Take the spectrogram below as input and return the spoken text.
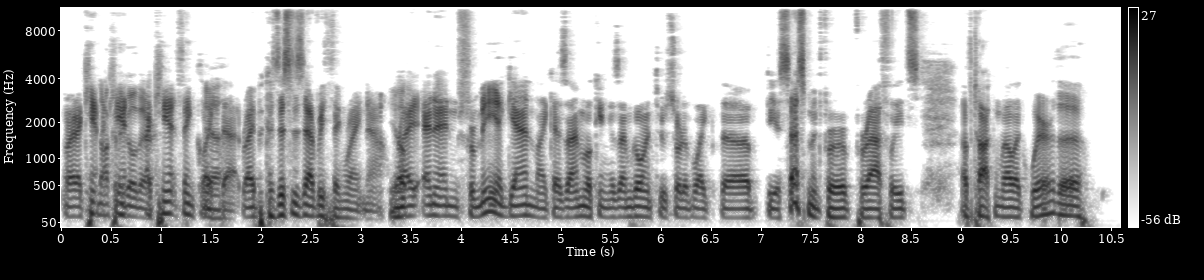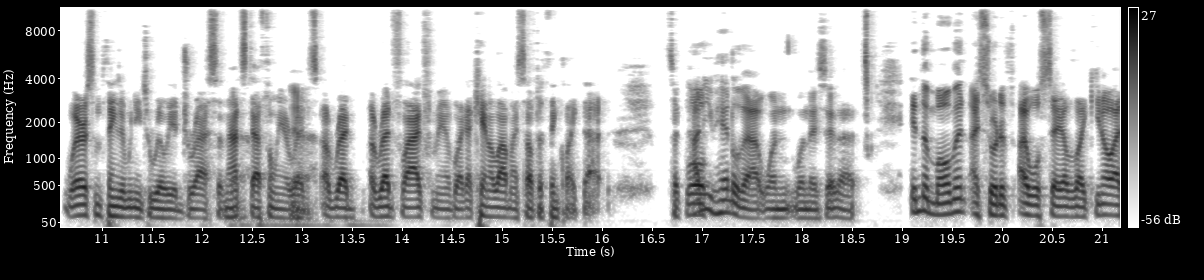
Right. I can't. Not I can't go there. I can't think like Yeah. that. Right. Because this is everything right now. Yep. Right. And and for me, again, like as I'm looking, as I'm going through sort of like the the assessment for for athletes of talking about like where are the where are some things that we need to really address, and that's definitely a red a red a red flag for me of like I can't allow myself to think like that. It's like, well, How do you handle that when when they say that? in the moment, I sort of I will say was like, you know, I,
